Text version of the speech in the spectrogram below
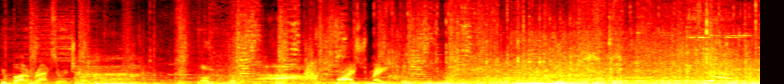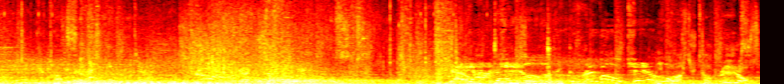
Your bottom racks are in trouble. Flash me! You've lost your top racks.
